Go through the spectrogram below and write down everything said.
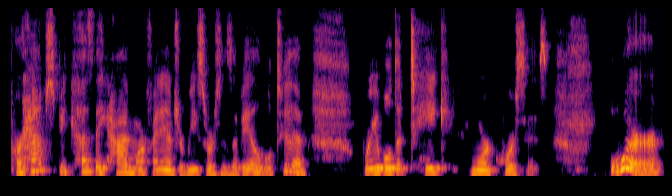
perhaps because they had more financial resources available to them, were able to take more courses. Or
